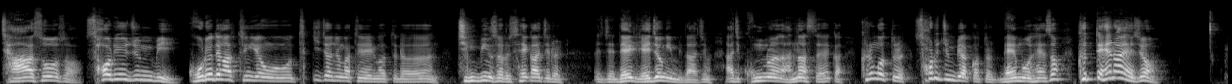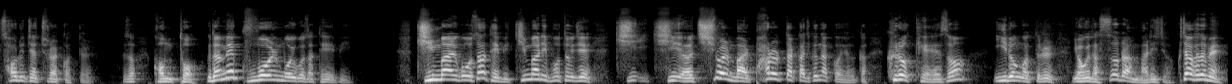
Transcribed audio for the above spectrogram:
자소서, 서류 준비, 고려대 같은 경우 특기 전형 같은 이런 것들은 증빙서류 세 가지를 이제 낼 예정입니다. 지금 아직 공론은 안 났어요. 그러니까 그런 것들 서류 준비할 것들 메모해서 그때 해놔야죠. 서류 제출할 것들. 그래서 검토. 그 다음에 9월 모의고사 대비. 기말고사 대비. 기말이 보통 이제 기, 기, 7월 말, 8월 달까지 끝날 거예요. 그러니까 그렇게 해서 이런 것들을 여기다 써란 말이죠. 자, 그 다음에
